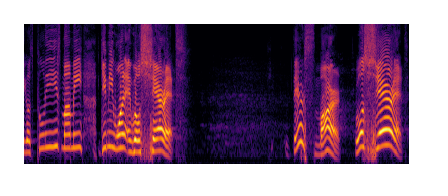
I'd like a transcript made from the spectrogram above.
He goes, Please, mommy, give me one and we'll share it. They're smart. We'll share it.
